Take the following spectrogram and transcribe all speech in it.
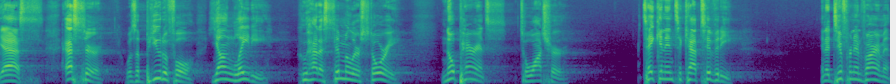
Yes. Esther was a beautiful young lady who had a similar story. No parents to watch her. Taken into captivity in a different environment.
